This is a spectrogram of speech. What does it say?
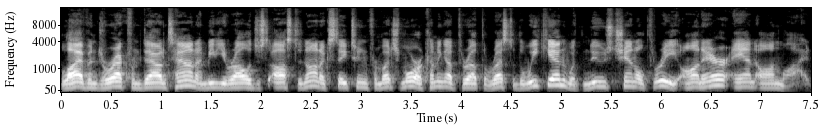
Live and direct from downtown, I'm meteorologist Austen Stay tuned for much more coming up throughout the rest of the weekend with News Channel 3 on air and online.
